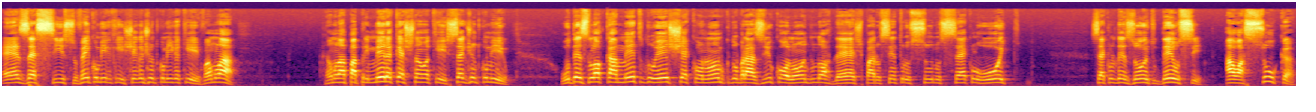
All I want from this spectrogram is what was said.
exercícios. Vem comigo aqui, chega junto comigo aqui. Vamos lá. Vamos lá para a primeira questão aqui. Segue junto comigo. O deslocamento do eixo econômico do Brasil colônia do Nordeste para o Centro-Sul no século VIII, século XVIII, deu-se ao açúcar.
